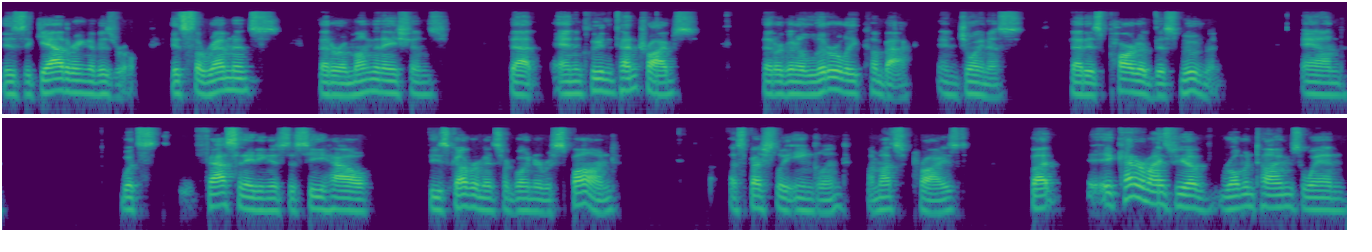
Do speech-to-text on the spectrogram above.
is the gathering of Israel. It's the remnants that are among the nations that, and including the 10 tribes, that are going to literally come back and join us, that is part of this movement. And what's fascinating is to see how these governments are going to respond, especially England. I'm not surprised, but it kind of reminds me of Roman times when,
